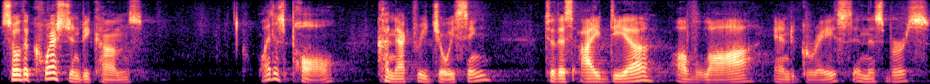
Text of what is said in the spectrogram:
So the question becomes why does Paul connect rejoicing to this idea of law and grace in this verse?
